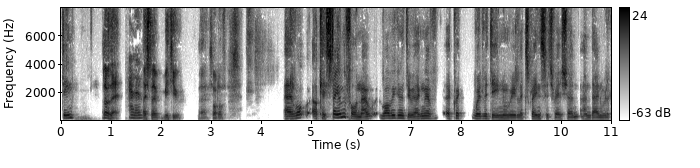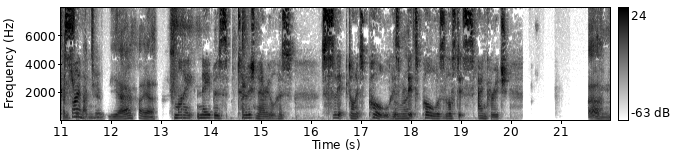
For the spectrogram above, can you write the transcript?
Dean? Hello there. Hello. Nice to meet you. Uh, sort of. Uh, what, okay, stay on the phone now. What are we're going to do, I'm going to have a quick word with Dean and we'll explain the situation and then we'll come straight back to you. Yeah, hiya. My neighbour's television aerial has slipped on its pole. His, All right. Its pole has lost its anchorage. Um,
